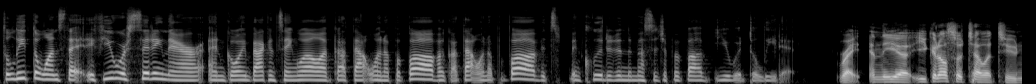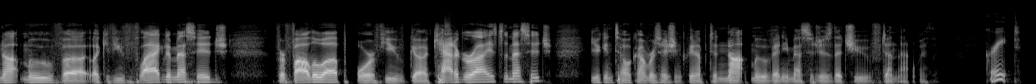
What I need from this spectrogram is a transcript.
delete the ones that if you were sitting there and going back and saying, well, I've got that one up above, I've got that one up above, it's included in the message up above, you would delete it. Right, and the uh, you can also tell it to not move. Uh, like if you flagged a message, for follow up, or if you've uh, categorized the message, you can tell Conversation Cleanup to not move any messages that you've done that with. Great.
